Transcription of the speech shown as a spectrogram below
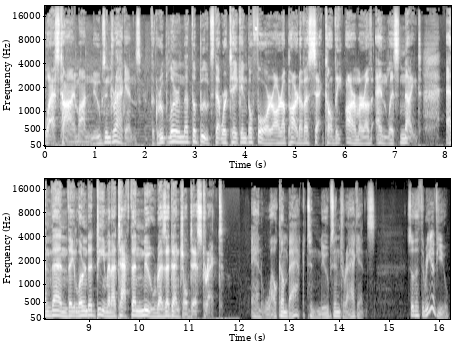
Last time on Noobs and Dragons, the group learned that the boots that were taken before are a part of a set called the Armor of Endless Night, and then they learned a demon attacked the new residential district. And welcome back to Noobs and Dragons. So the three of you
